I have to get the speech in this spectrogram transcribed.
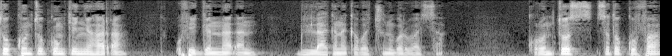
Tokkoon tokkoon keenya har'a of eeggannaadhaan billaa kana qabachuu nu barbaachisa. Qorontoos isa tokkoffaa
